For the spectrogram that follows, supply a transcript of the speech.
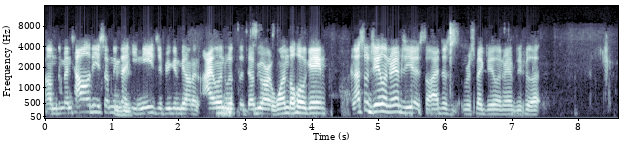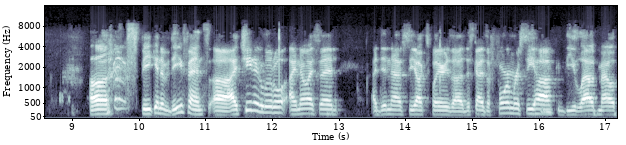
Um, the mentality is something that he needs if you're going to be on an island with the WR1 the whole game, and that's what Jalen Ramsey is. So I just respect Jalen Ramsey for that. Uh, speaking of defense, uh, I cheated a little. I know I said I didn't have Seahawks players. Uh, this guy's a former Seahawk, the loudmouth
